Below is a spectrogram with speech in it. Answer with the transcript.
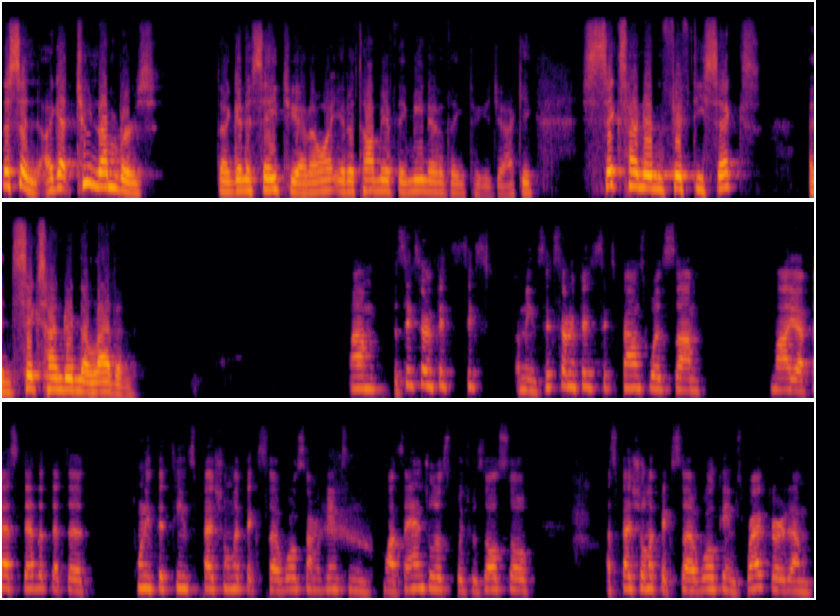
Listen, I got two numbers that I'm going to say to you, and I want you to tell me if they mean anything to you, Jackie. 656 and 611. Um, the 656, I mean, 656 pounds was um, my uh, best deadlift at the 2015 Special Olympics uh, World Summer Games in Los Angeles, which was also a Special Olympics uh, World Games record. Um,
